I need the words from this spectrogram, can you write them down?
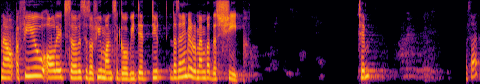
Now, a few all age services a few months ago, we did. Do, does anybody remember the sheep? Tim? What's that?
